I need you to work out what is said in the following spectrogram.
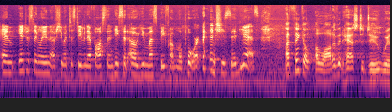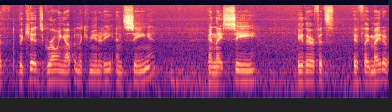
And interestingly enough, she went to Stephen F. Austin and he said, Oh, you must be from LaPorte. And she said, Yes. I think a, a lot of it has to do with the kids growing up in the community and seeing it. And they see either if it's, if they made a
